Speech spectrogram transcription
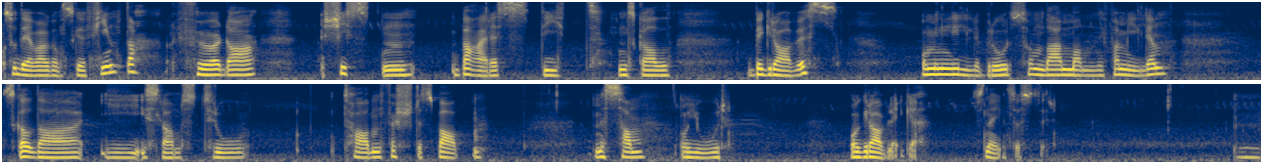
så det var ganske fint, da. Før da kisten bæres dit den skal begraves. Og min lillebror, som da er mannen i familien, skal da i islams tro ta den første spaden med sand og jord og gravlegge sin egen søster. Mm.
